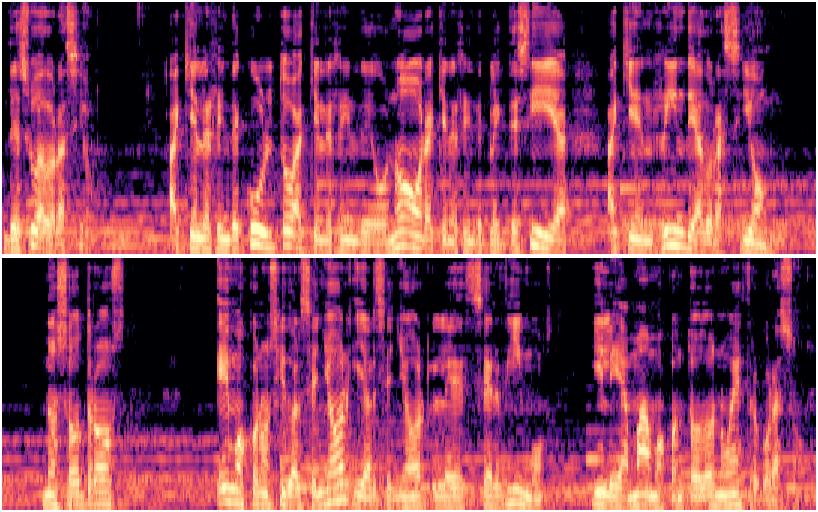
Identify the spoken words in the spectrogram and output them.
de su adoración. A quien le rinde culto, a quien le rinde honor, a quien le rinde pleitesía, a quien rinde adoración. Nosotros hemos conocido al Señor y al Señor le servimos y le amamos con todo nuestro corazón.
